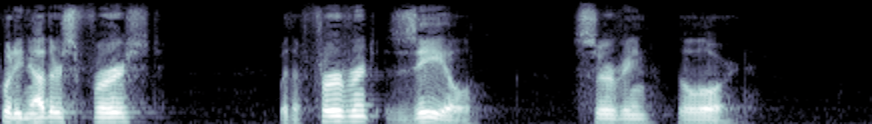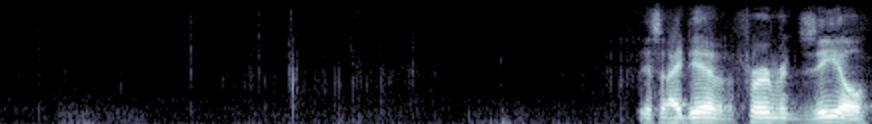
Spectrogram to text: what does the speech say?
putting others first, with a fervent zeal, serving the Lord. This idea of a fervent zeal,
